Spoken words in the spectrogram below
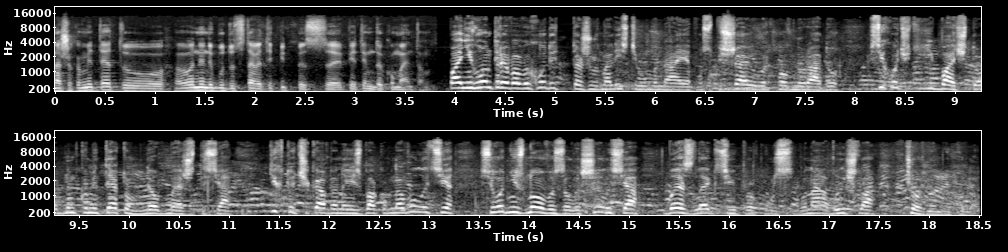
нашого комітету, вони не будуть ставити підпис е, під тим документом. Пані Гонтарева виходить та журналістів уминає, поспішає у Верховну Раду. Всі хочуть її бачити, одним комітетом не обмежитися. Ті, хто чекав на неї з баком на вулиці, сьогодні знову залишилися без лекції про курс. Вона вийшла чорним виходом.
